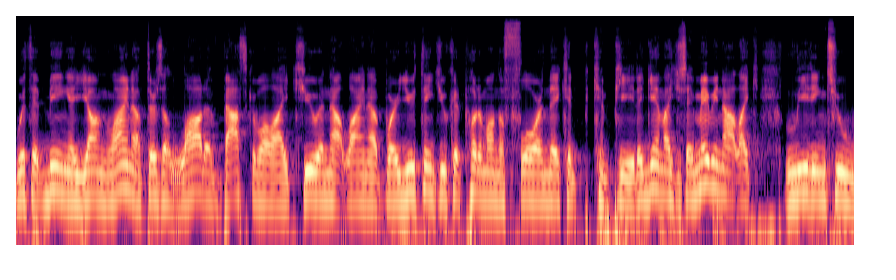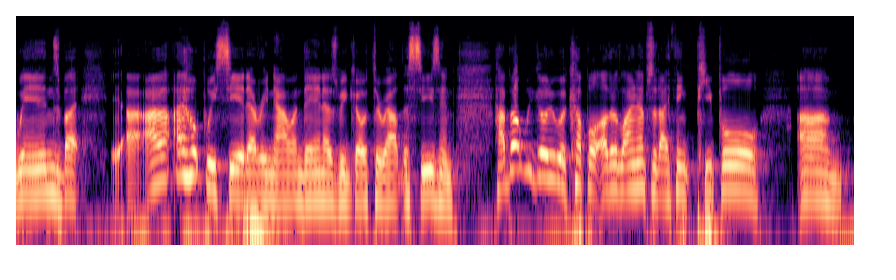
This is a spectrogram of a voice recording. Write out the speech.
with it being a young lineup, there's a lot of basketball IQ in that lineup where you think you could put them on the floor and they could compete. Again, like you say, maybe not like leading to wins, but uh, I, I hope we see it every now and then as we go throughout the season. How about we go to a couple other lineups that I think people um,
